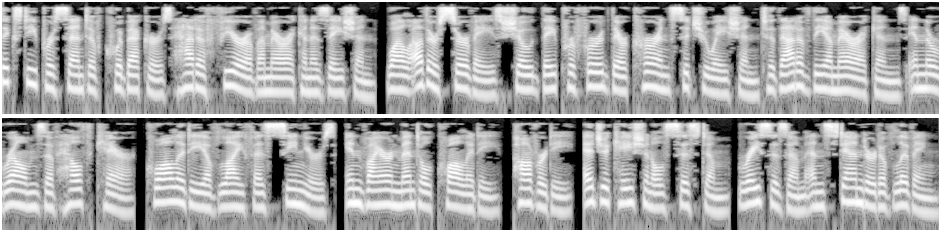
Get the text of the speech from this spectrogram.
60% of Quebecers had a fear of Americanization, while other surveys showed they preferred their current situation to that of the Americans in the realms of health care, quality of life as seniors, environmental quality, poverty, educational system, racism and standard of living.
